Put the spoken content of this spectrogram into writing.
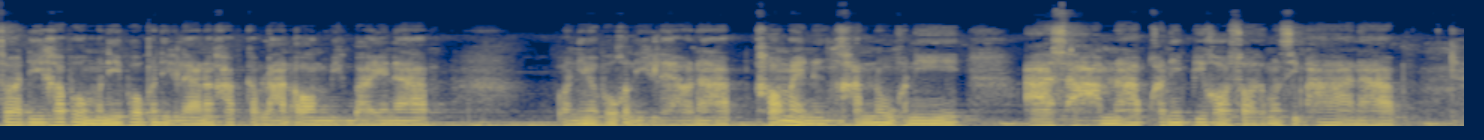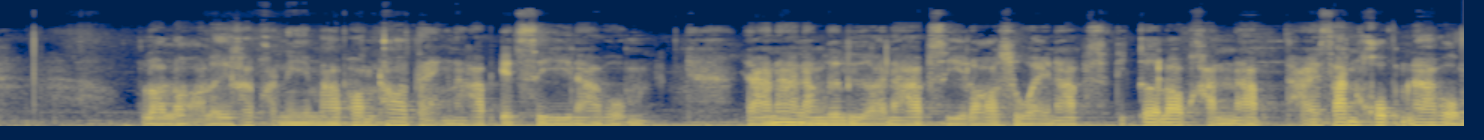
สวัสดีครับผมวันนี้พบกันอีกแล้วนะครับ กับร้านออมบิ๊กไบนะครับวันนี้มาพบกันอีกแล้วนะครับ เข้าใหม่หนึ่งคันนุ่คันนี้ R3 นะครับคันนี้ปีคศ2015 นะครับ หล่อๆเลยครับคันนี้มาพร้อมท่อแต่งนะครับ SC นะครับผมยาหน้าหลังเหลือๆนะครับสีล้อสวยนะครับ สติกเกอร์รอบคันนะครับ ท้ายสั้นครบนะครับผม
